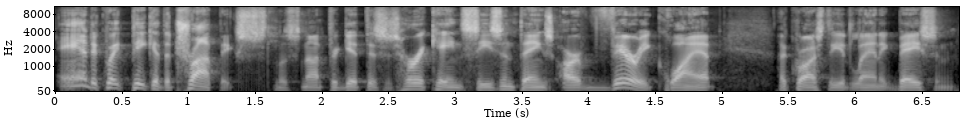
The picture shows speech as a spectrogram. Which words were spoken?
And a quick peek at the tropics. Let's not forget this is hurricane season. Things are very quiet across the Atlantic basin.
